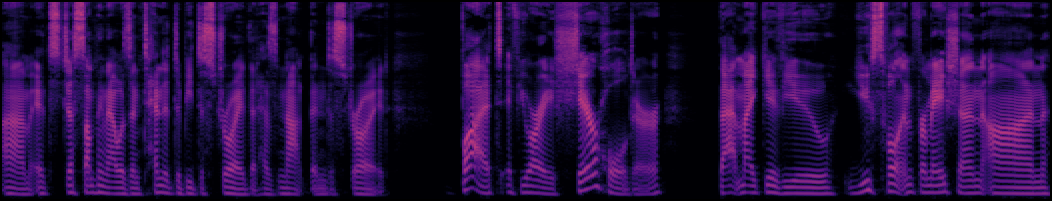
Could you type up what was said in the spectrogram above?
Um, it's just something that was intended to be destroyed that has not been destroyed. But if you are a shareholder, that might give you useful information on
